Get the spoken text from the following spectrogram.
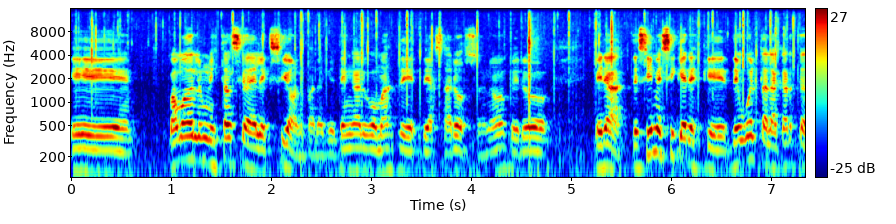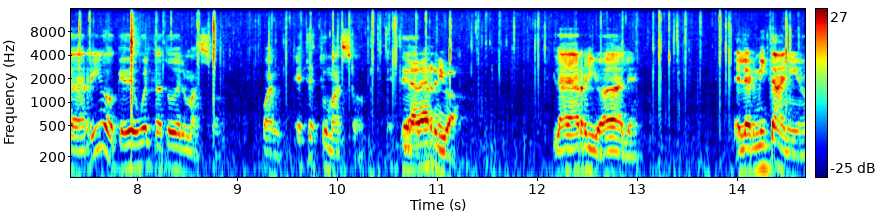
Eh, vamos a darle una instancia de elección para que tenga algo más de, de azaroso, ¿no? Pero, mirá, decime si querés que dé vuelta la carta de arriba o que dé vuelta todo el mazo. Juan, este es tu mazo. Este La de arriba. la de arriba, dale. El ermitaño.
